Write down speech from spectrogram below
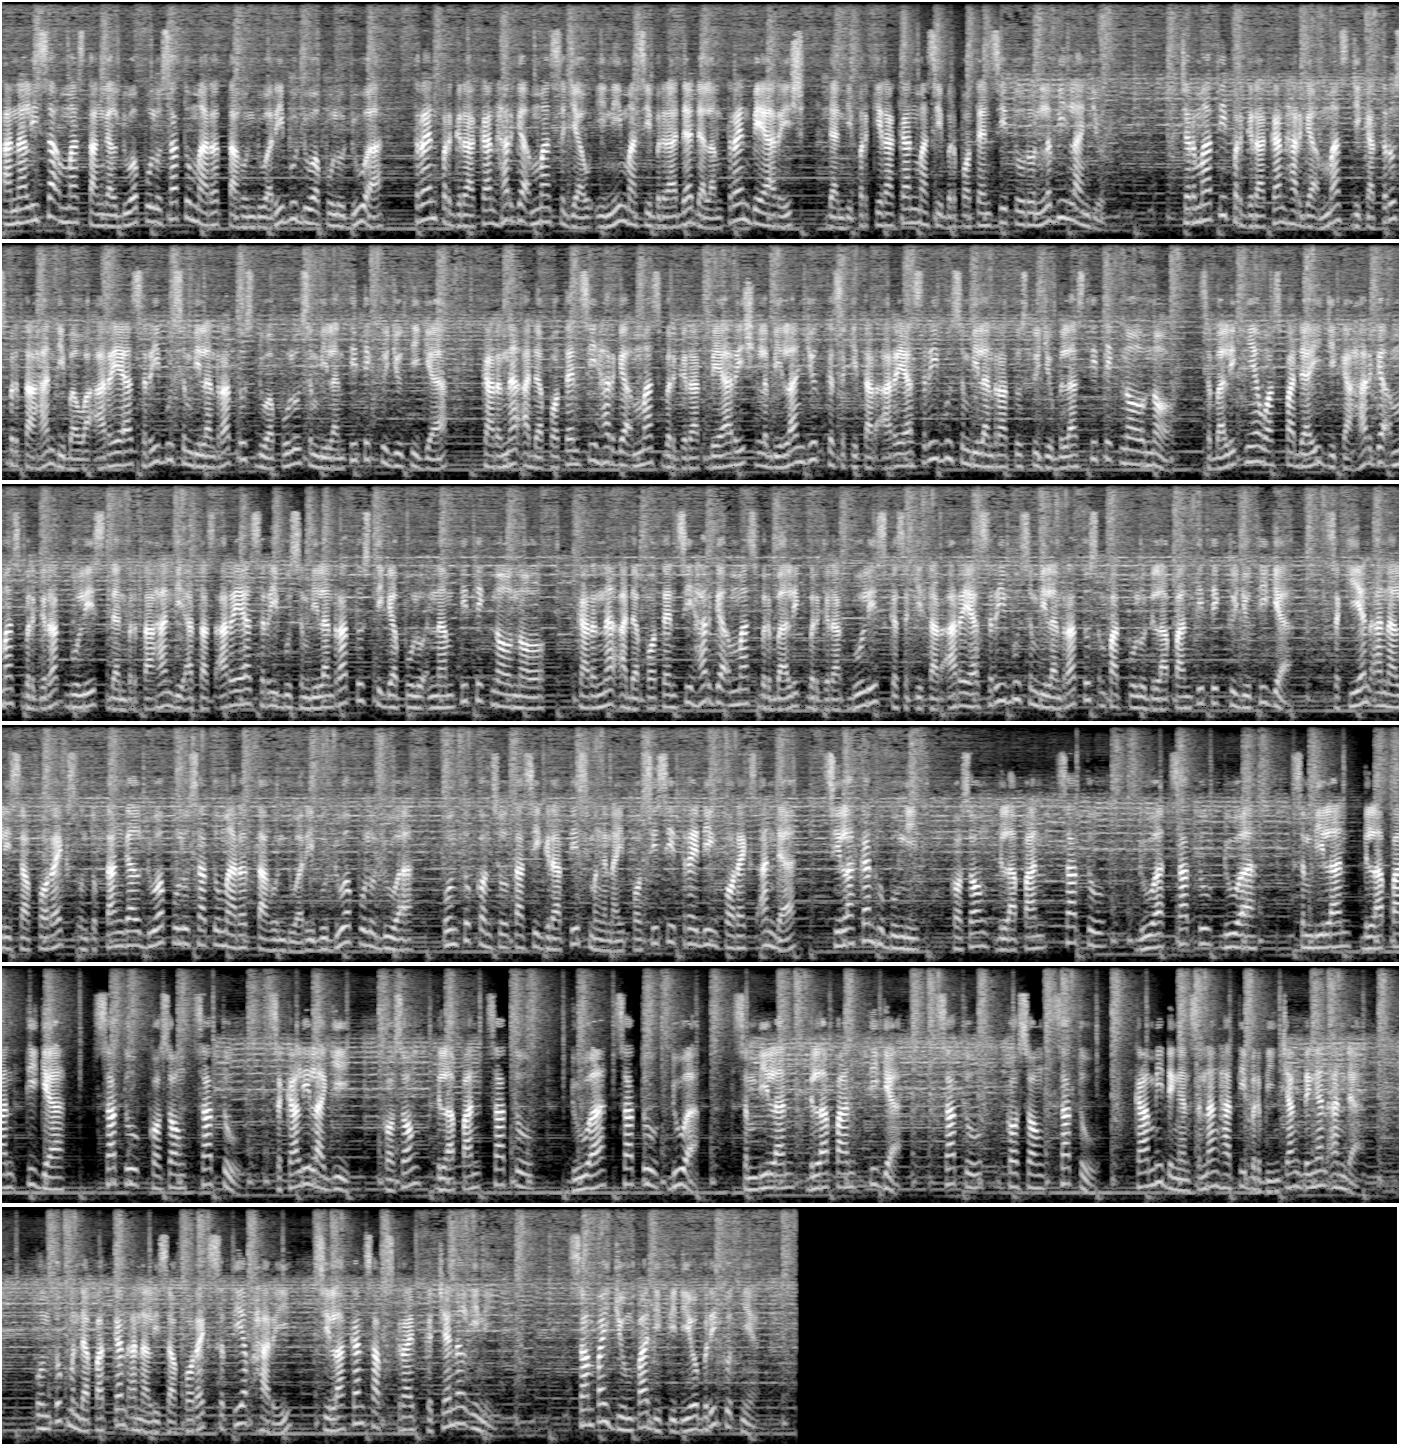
Analisa emas tanggal 21 Maret tahun 2022, tren pergerakan harga emas sejauh ini masih berada dalam tren bearish, dan diperkirakan masih berpotensi turun lebih lanjut. Cermati pergerakan harga emas jika terus bertahan di bawah area 1929.73, karena ada potensi harga emas bergerak bearish lebih lanjut ke sekitar area 1917.00. Sebaliknya waspadai jika harga emas bergerak bullish dan bertahan di atas area 1936.00, karena ada potensi harga emas berbalik bergerak bullish ke sekitar area 1948.73. Sekian analisa forex untuk tanggal 21 Maret tahun 2022. Untuk konsultasi gratis mengenai posisi trading forex Anda, silakan hubungi 081212 983 101. Sekali lagi, 081 212 983 101. Kami dengan senang hati berbincang dengan Anda. Untuk mendapatkan analisa forex setiap hari, silakan subscribe ke channel ini. Sampai jumpa di video berikutnya.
